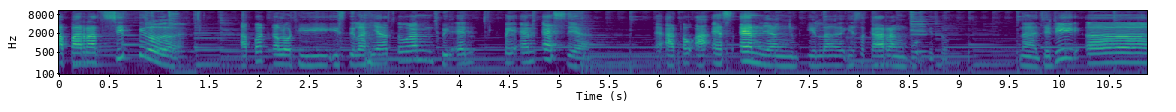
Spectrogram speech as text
aparat sipil apa kalau di istilahnya itu kan BN, PNS ya eh, atau ASN yang ilang sekarang bu gitu. Nah jadi eh,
